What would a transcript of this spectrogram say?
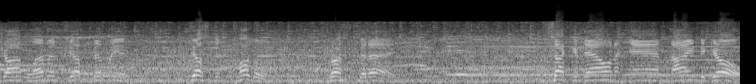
Shawn Lemon, Jeff Finley, and Justin Tuggle dressed today. Second down and nine to go.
